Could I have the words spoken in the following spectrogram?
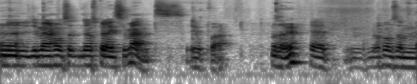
Mm, Du menar hon som de spelar instrument ihop va? Vad sa du? Eh, Hon som...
